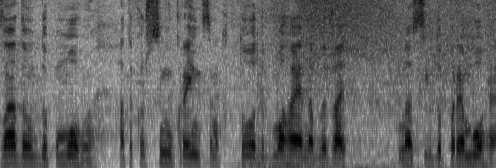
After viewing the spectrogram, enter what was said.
за надану допомогу, а також всім українцям, хто допомагає наближати нас всіх до перемоги.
